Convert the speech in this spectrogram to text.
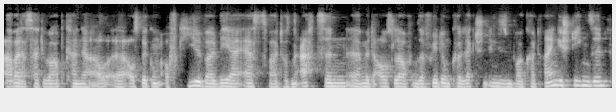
aber das hat überhaupt keine äh, Auswirkung auf Kiel, weil wir ja erst 2018 äh, mit Auslauf unserer Freedom Collection in diesen Boykott eingestiegen sind.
